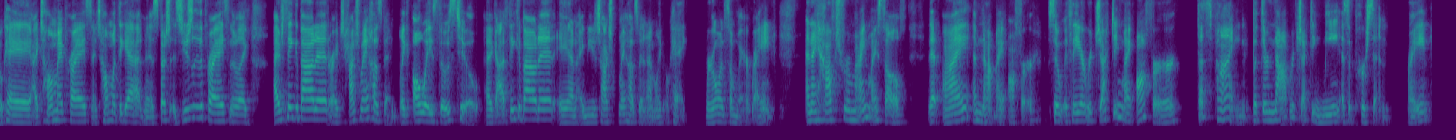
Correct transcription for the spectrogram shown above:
okay, I tell them my price and I tell them what they get. And especially it's usually the price. And they're like, I have to think about it or I talk to my husband. Like always those two. I gotta think about it and I need to talk to my husband. I'm like, okay, we're going somewhere, right? And I have to remind myself that I am not my offer. So if they are rejecting my offer, that's fine, but they're not rejecting me as a person right?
